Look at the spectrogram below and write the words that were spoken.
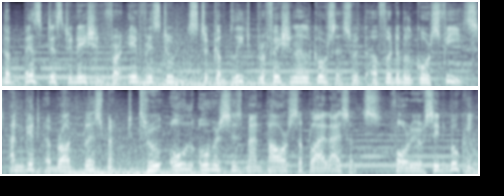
the best destination for every students to complete professional courses with affordable course fees and get abroad placement through own overseas manpower supply license. For your seat booking,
